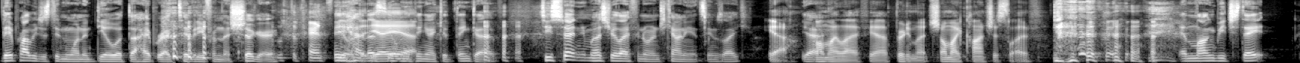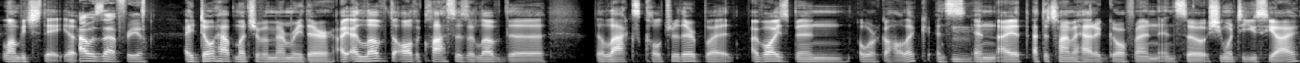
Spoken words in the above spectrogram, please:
They probably just didn't want to deal with the hyperactivity from the sugar. the parents. Yeah, that's yeah, the yeah, only thing I could think of. so you spent most of your life in Orange County. It seems like, yeah, Yeah. all my life, yeah, pretty much all my conscious life. in Long Beach State. Long Beach State. Yep. How was that for you? I don't have much of a memory there. I, I loved all the classes. I loved the the lax culture there, but I've always been a workaholic, and s mm. and I at the time I had a girlfriend, and so she went to UCI,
